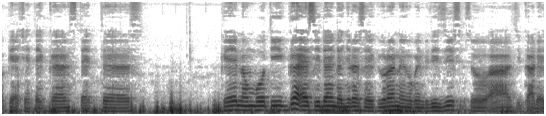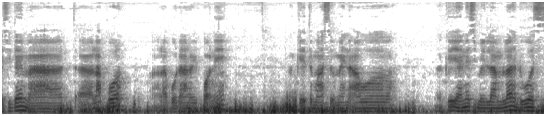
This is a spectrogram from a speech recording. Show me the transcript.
Okey, action taken, status. Okey, nombor tiga, accident dangerous recurrent and open disease. So, uh, jika ada accident, uh, uh, lapor. Uh, lapor dalam report ni. Okey, termasuk man hour. Okey, yang ni 19, 2C.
